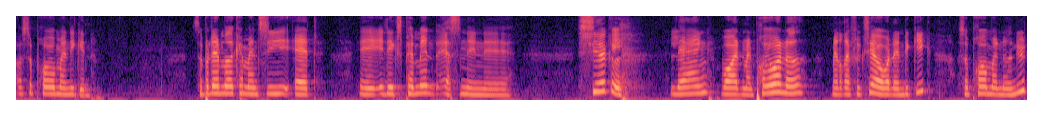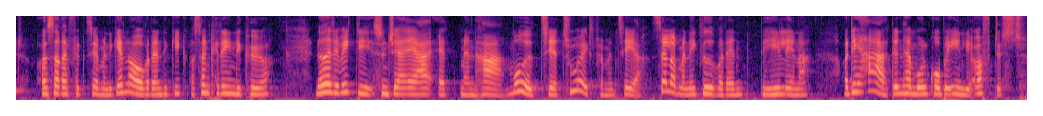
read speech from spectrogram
og så prøver man igen. Så på den måde kan man sige, at øh, et eksperiment er sådan en øh, cirkellæring, hvor at man prøver noget, man reflekterer over, hvordan det gik, og så prøver man noget nyt, og så reflekterer man igen over, hvordan det gik, og sådan kan det egentlig køre. Noget af det vigtige, synes jeg, er, at man har mod til at turde eksperimentere, selvom man ikke ved, hvordan det hele ender. Og det har den her målgruppe egentlig oftest.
